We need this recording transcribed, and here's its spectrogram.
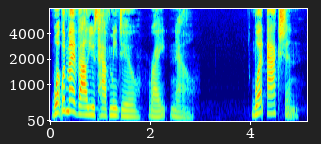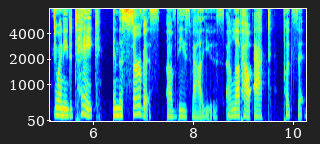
What would my values have me do right now? What action do I need to take in the service of these values? I love how ACT puts it.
